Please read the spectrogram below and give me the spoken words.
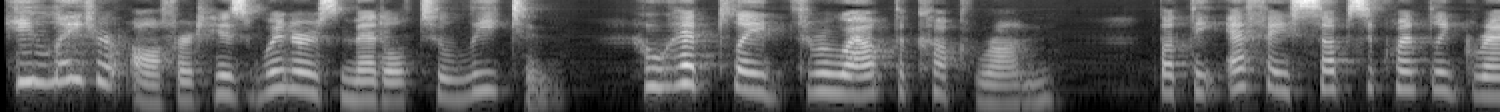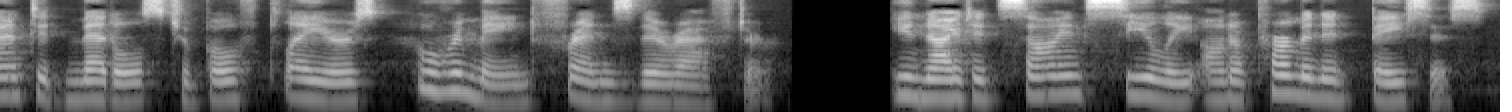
He later offered his winner's medal to Leighton, who had played throughout the cup run, but the FA subsequently granted medals to both players who remained friends thereafter. United signed Sealey on a permanent basis,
